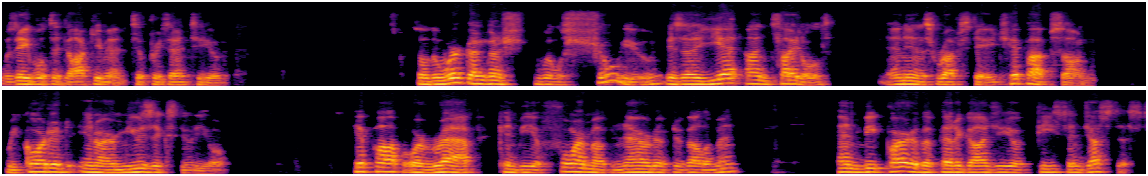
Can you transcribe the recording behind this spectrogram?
was able to document to present to you. So the work I'm going to sh will show you is a yet untitled and in its rough stage hip hop song recorded in our music studio. Hip hop or rap can be a form of narrative development and be part of a pedagogy of peace and justice.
